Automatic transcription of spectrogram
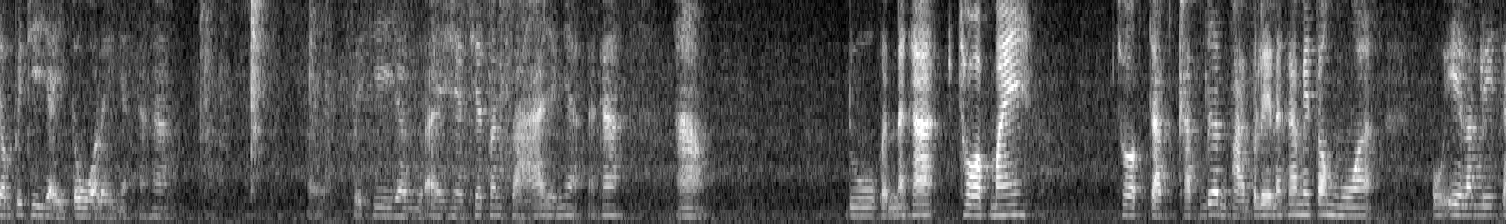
ทำพิธีใหญ่โตอะไรเงี้ยนะคะพิธีอย่างไอแห่เทียนพรรษาอย่างเงี้ยนะคะอ้าวดูกันนะคะ ชอบไหมชอบจัดขัดเลื่อนผ่านไปเลยนะคะ ไม่ต้องมัวโอเอลังเลใจ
